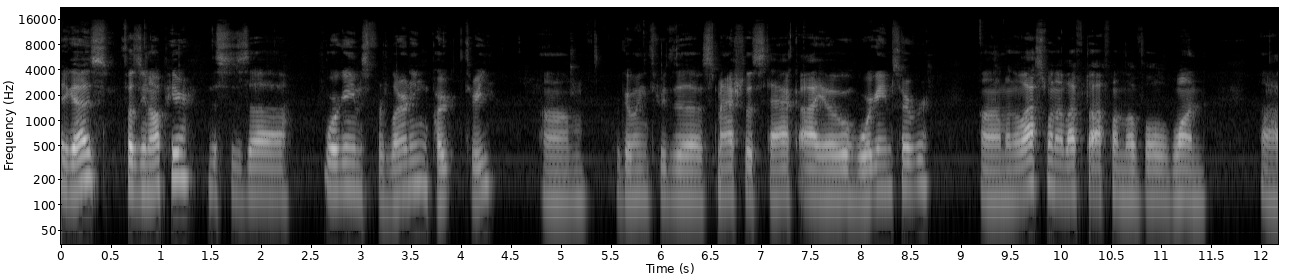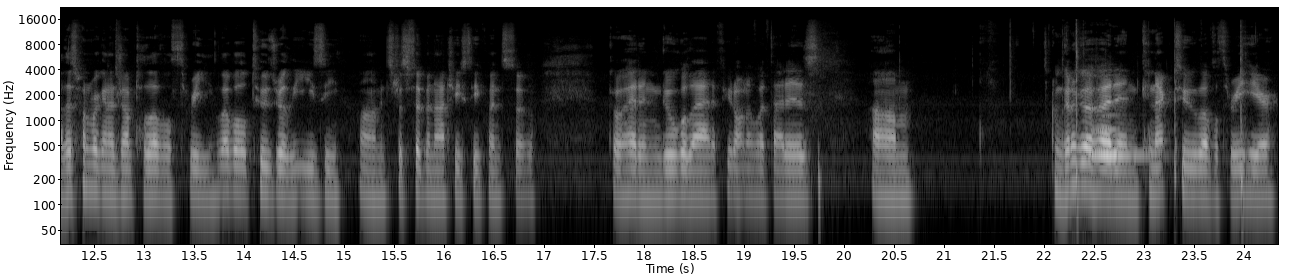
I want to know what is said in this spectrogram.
Hey guys, Fuzzy Nop here. This is uh, War Games for Learning Part 3. Um, we're going through the Smash the Stack IO Wargame server. Um, on the last one I left off on level 1. Uh, this one we're going to jump to level 3. Level 2 is really easy. Um, it's just Fibonacci sequence, so go ahead and Google that if you don't know what that is. Um, I'm going to go ahead and connect to level 3 here.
